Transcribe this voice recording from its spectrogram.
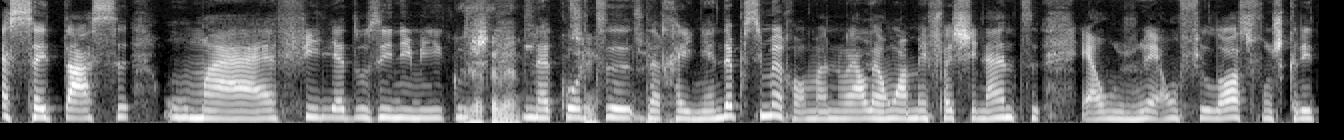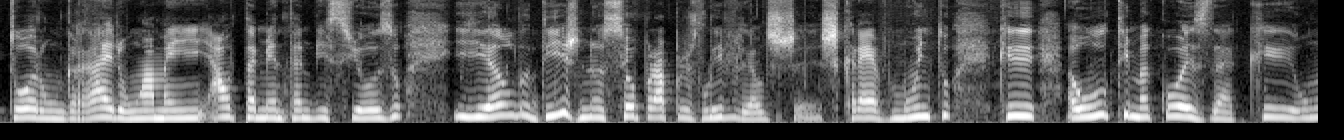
aceitasse uma filha dos inimigos Exatamente. na corte Sim, sim. da rainha. Ainda por cima, João Manuel é um homem fascinante, é um, é um filósofo, um escritor, um guerreiro, um homem altamente ambicioso e ele diz nos seus próprios livros, ele es- escreve muito, que a última coisa que, um,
